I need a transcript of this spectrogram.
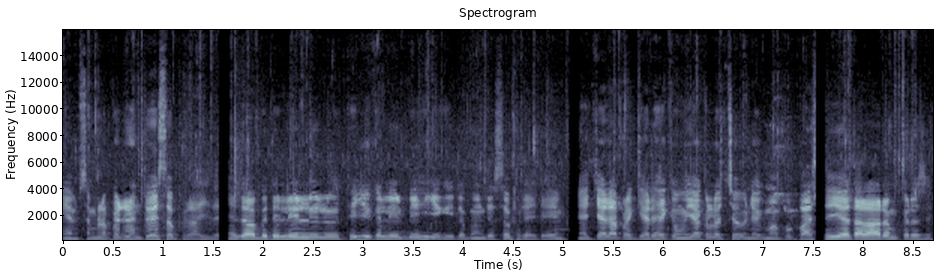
એમ સંભળા પડે ને તોય સફરાઈ જાય જો આ બધું લીલ લીલું થઈ ગયું કે લીલ બેસી જાય એટલે પણ સફરાઈ જાય એમ. અત્યારે આપણે ઘરે હે કે હું એકલો જ છું ને એક મારા પપ્પા છે. એ અત્યારે આરામ કરે છે.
